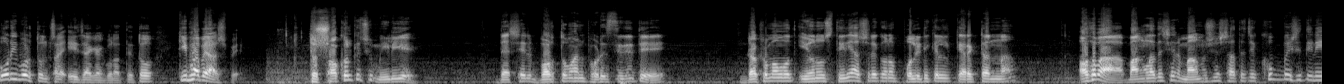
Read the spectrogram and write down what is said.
পরিবর্তন চায় এই জায়গাগুলোতে। তো কীভাবে আসবে? তো সকল কিছু মিলিয়ে দেশের বর্তমান পরিস্থিতিতে ডক্টর মোহাম্মদ ইউনুস, তিনি আসলে কোনো পলিটিক্যাল ক্যারেক্টার না, অথবা বাংলাদেশের মানুষের সাথে যে খুব বেশি তিনি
